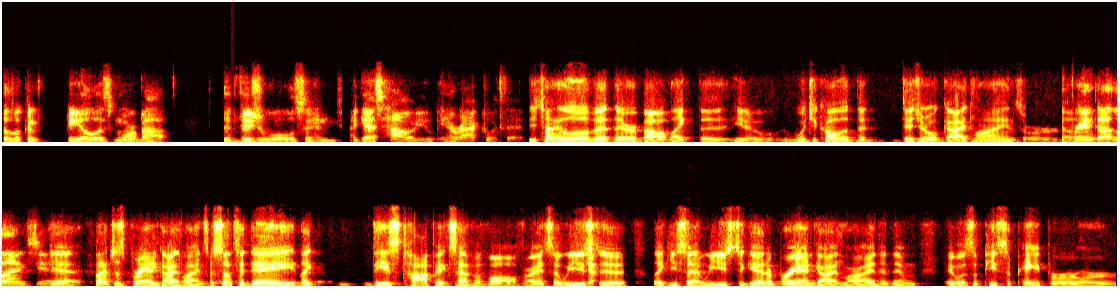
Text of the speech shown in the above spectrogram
The look and feel is more about the visuals and I guess how you interact with it. You talk a little bit there about like the, you know, what you call it, the digital guidelines or the brand guidelines? Yeah. Yeah not just brand guidelines so today like these topics have evolved right so we used yep. to like you said we used to get a brand guideline and then it was a piece of paper or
